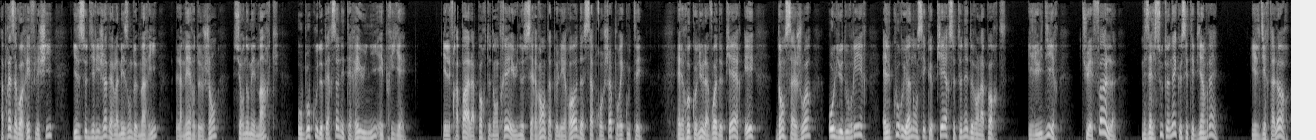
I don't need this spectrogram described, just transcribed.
Après avoir réfléchi, il se dirigea vers la maison de Marie, la mère de Jean, surnommée Marc, où beaucoup de personnes étaient réunies et priaient. Il frappa à la porte d'entrée et une servante appelée Rhodes s'approcha pour écouter. Elle reconnut la voix de Pierre et, dans sa joie, au lieu d'ouvrir, elle courut annoncer que Pierre se tenait devant la porte. Ils lui dirent, Tu es folle! Mais elle soutenait que c'était bien vrai. Ils dirent alors,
